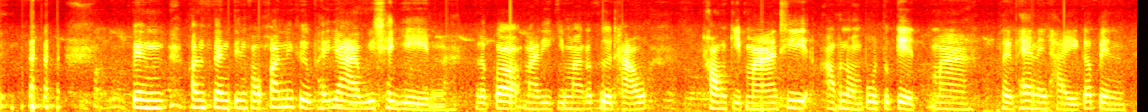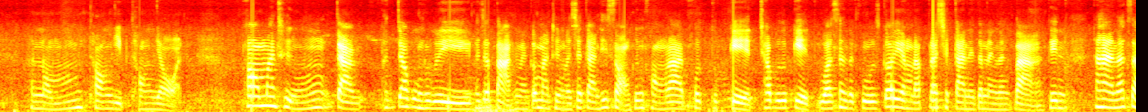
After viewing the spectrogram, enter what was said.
ตเป็นคอนสแตนตินฟอลคอนนี่คือพระยาวิเชยเยนนะแล้วก็มารีกิมาก็คือเท้า ทองกีบม้าที่เอาขนมปรตุเกสมาเผยแพร่ในไทยก็เป็นขนมทองหยิบทองหยอด พอมาถึงจากพระเจ้ากรุงธนบุรีพระเจ้าตากใช่ไหมก็มาถึงรัชกาลที่สองขึ้นของราชโปรตุเกสชาวโปรตุเกสวัดซันตาครูสก็ยังรับราชการในตำแหน่งต่างๆ เช่นทหารรักษา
